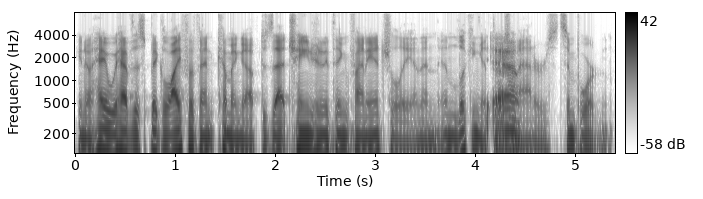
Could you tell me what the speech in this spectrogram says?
you know, hey, we have this big life event coming up. Does that change anything financially? And then and looking at those matters. It's important.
